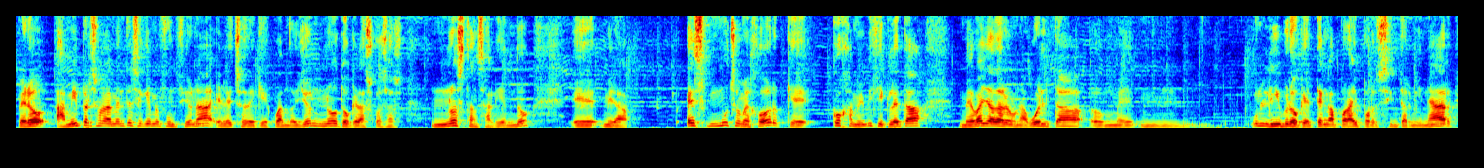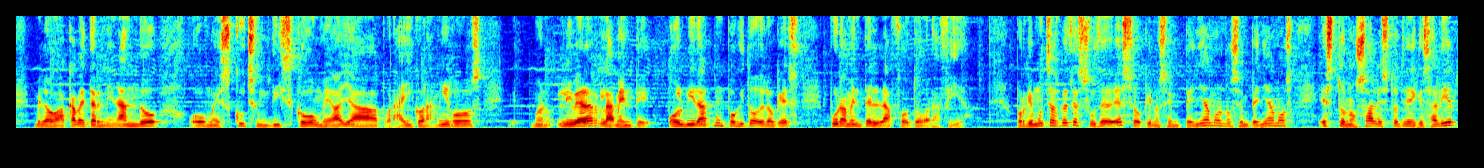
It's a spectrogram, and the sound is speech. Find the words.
Pero a mí personalmente sí que me funciona el hecho de que cuando yo noto que las cosas no están saliendo, eh, mira, es mucho mejor que coja mi bicicleta, me vaya a dar una vuelta, me, mm, un libro que tenga por ahí por sin terminar, me lo acabe terminando, o me escuche un disco, me vaya por ahí con amigos. Bueno, liberar la mente, olvidarme un poquito de lo que es puramente la fotografía. Porque muchas veces sucede eso, que nos empeñamos, nos empeñamos, esto no sale, esto tiene que salir,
